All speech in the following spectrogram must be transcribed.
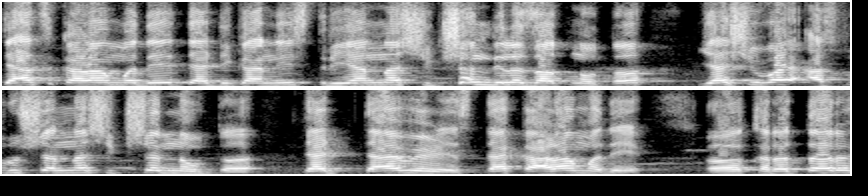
त्याच काळामध्ये त्या ठिकाणी स्त्रियांना शिक्षण दिलं जात नव्हतं. याशिवाय अस्पृश्यांना शिक्षण नव्हतं. त्या त्यावेळेस त्या काळामध्ये खरं तर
